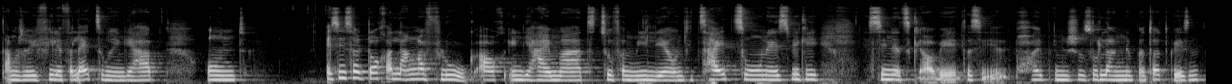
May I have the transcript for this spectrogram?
Damals habe ich viele Verletzungen gehabt und es ist halt doch ein langer Flug, auch in die Heimat, zur Familie. Und die Zeitzone ist wirklich, es sind jetzt glaube ich, dass ich, boah, ich bin schon so lange nicht mehr dort gewesen,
